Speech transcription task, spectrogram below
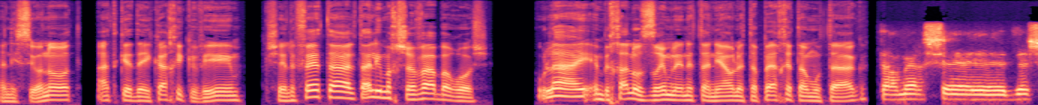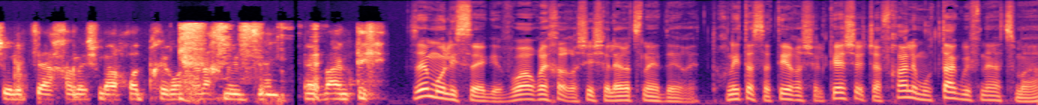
הניסיונות עד כדי כך עקביים, כשלפתע עלתה לי מחשבה בראש. אולי הם בכלל עוזרים לנתניהו לטפח את המותג, אתה אומר שזה שהוא ניצח חמש מערכות בחירות, אנחנו נמצאים, הבנתי. זה מולי שגב, הוא העורך הראשי של ארץ נהדרת, תוכנית הסאטירה של קשת שהפכה למותג בפני עצמה,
